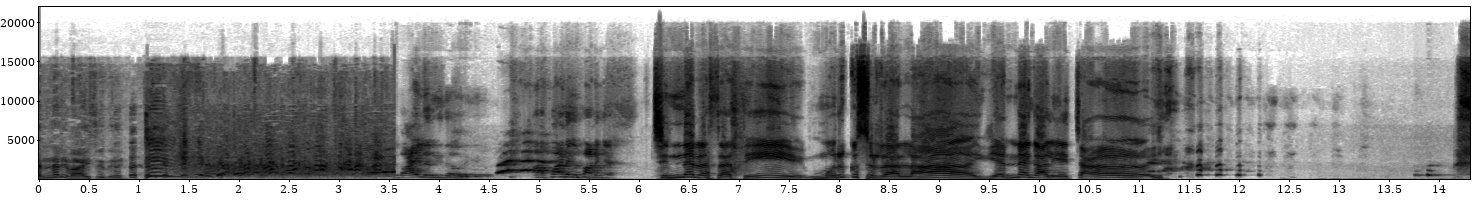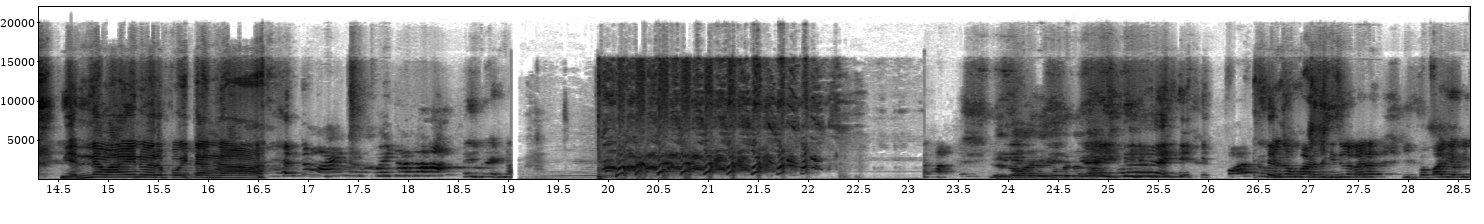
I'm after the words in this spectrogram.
என்னடி வாய்ஸ் இது? வாயில இருக்குது அவருக்கு. பாடுங்க பாடுங்க சின்ன ரசாத்தி முறுக்கு சுடுறாளா? என்ன காலியாச்சா என்ன வாங்கின்னு வர போயிட்டாங்க? பாட்டு ஒழுங்கா பாடுது. இதுல வேற இப்ப பாரு எப்படி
